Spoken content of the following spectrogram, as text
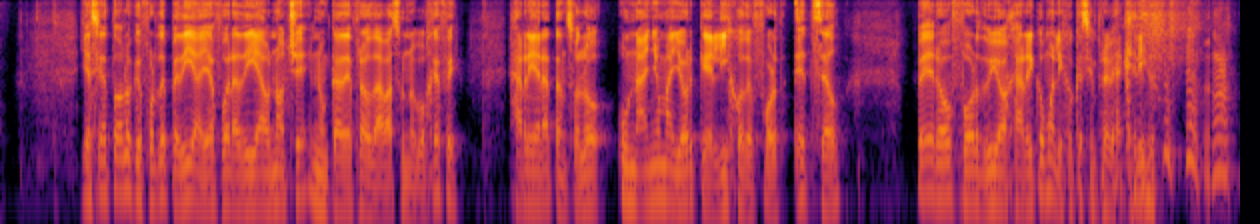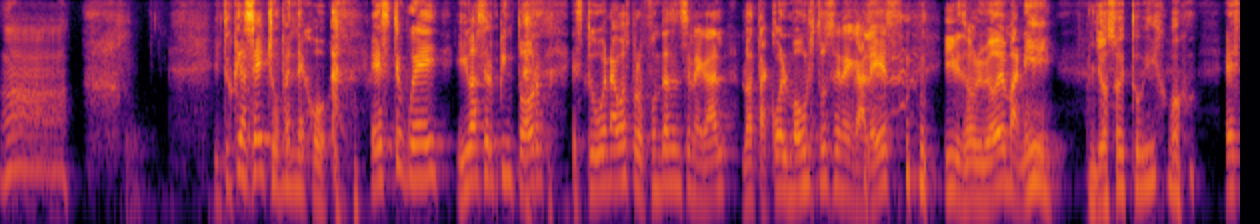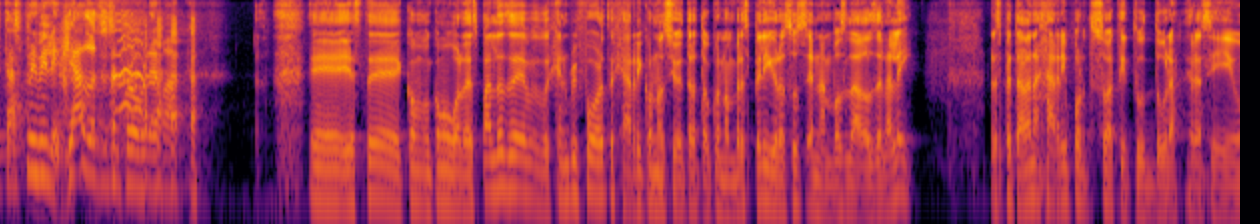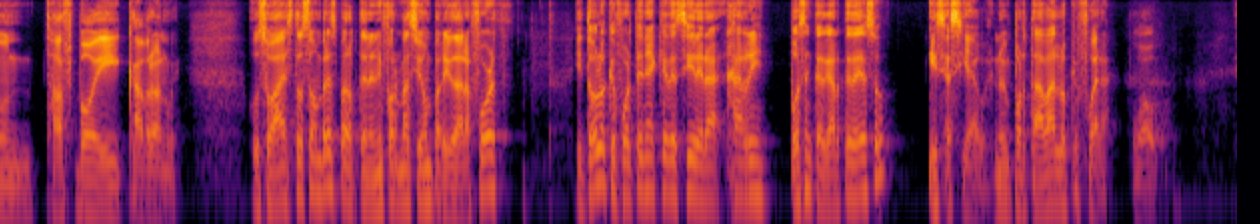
Y hacía todo lo que Ford le pedía, ya fuera día o noche, nunca defraudaba a su nuevo jefe. Harry era tan solo un año mayor que el hijo de Ford, Edsel, pero Ford vio a Harry como el hijo que siempre había querido. ¿Y tú qué has hecho, pendejo? Este güey iba a ser pintor, estuvo en aguas profundas en Senegal, lo atacó el monstruo senegalés y sobrevivió de maní. Yo soy tu hijo. Estás privilegiado, ese es el problema. Eh, este, como, como guardaespaldas de Henry Ford, Harry conoció y trató con hombres peligrosos en ambos lados de la ley. Respetaban a Harry por su actitud dura. Era así un tough boy cabrón. Güey. Usó a estos hombres para obtener información para ayudar a Ford. Y todo lo que Ford tenía que decir era, Harry, ¿puedes encargarte de eso? Y se hacía, güey. No importaba lo que fuera. Wow.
